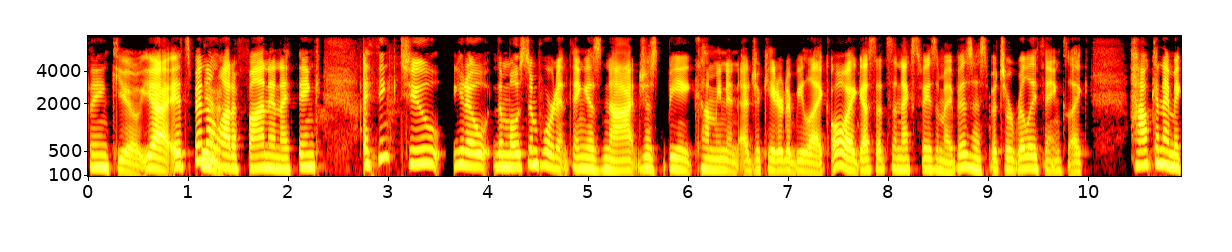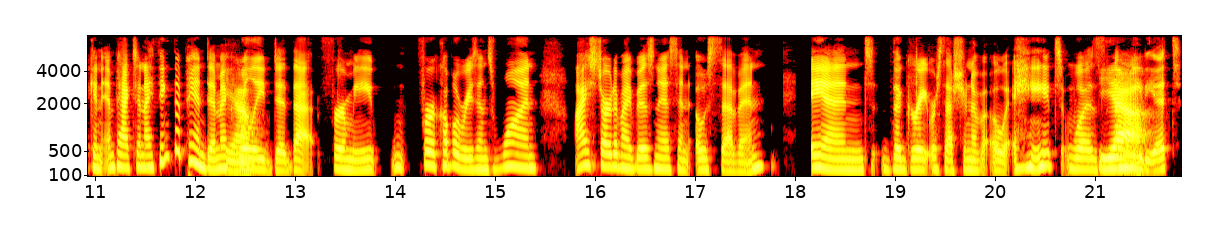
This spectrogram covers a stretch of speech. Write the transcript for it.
Thank you. Yeah, it's been yeah. a lot of fun and I think I think too, you know, the most important thing is not just becoming an educator to be like, "Oh, I guess that's the next phase of my business," but to really think like, "How can I make an impact?" And I think the pandemic yeah. really did that for me for a couple of reasons. One, I started my business in 07 and the Great Recession of 08 was yeah. immediate.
